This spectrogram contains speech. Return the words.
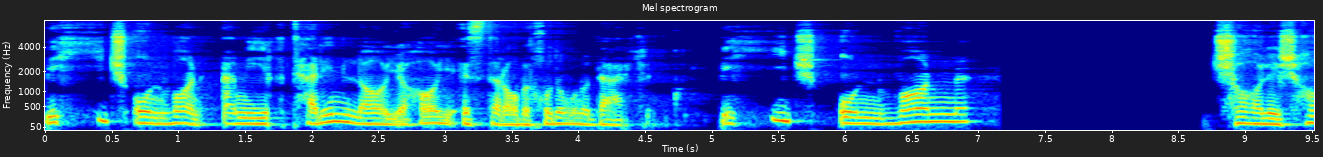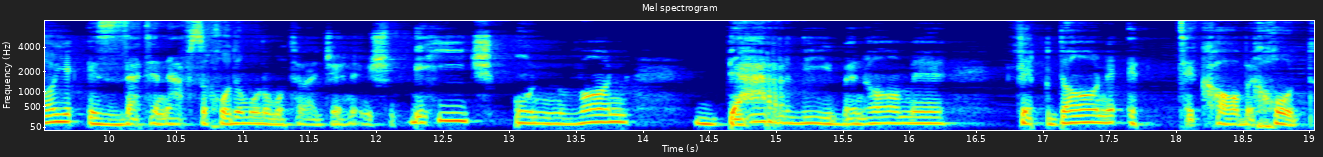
به هیچ عنوان عمیقترین لایه های استراب خودمون رو درک نمی‌کنیم. به هیچ عنوان چالش های عزت نفس خودمون رو متوجه نمیشیم. به هیچ عنوان دردی به نام فقدان اتکاب خود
